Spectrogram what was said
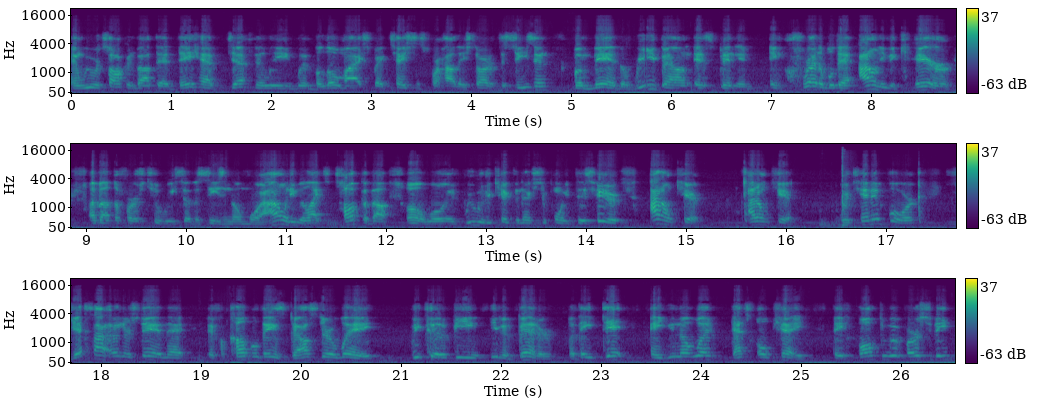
and we were talking about that. They have definitely went below my expectations for how they started the season. But man, the rebound has been incredible. That I don't even care about the first two weeks of the season no more. I don't even like to talk about. Oh well, if we would have kicked an extra point this year, I don't care. I don't care. We're ten and four. Yes, I understand that if a couple things bounced their way, we could be even better. But they did, and you know what? That's okay they fought through adversity,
